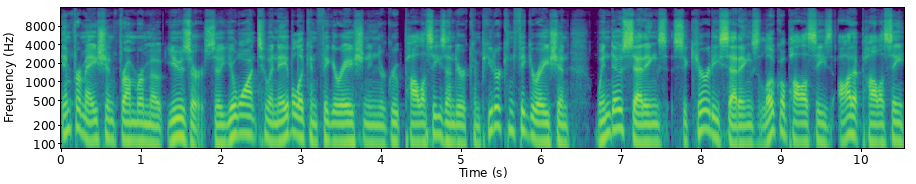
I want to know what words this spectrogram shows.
information from remote users. So you'll want to enable a configuration in your group policies under computer configuration, Windows settings, security settings, local policies, audit policy,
